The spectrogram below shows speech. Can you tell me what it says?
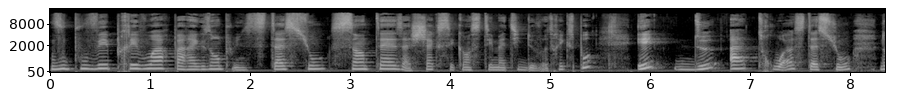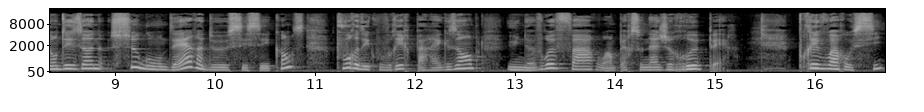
Vous pouvez prévoir par exemple une station synthèse à chaque séquence thématique de votre expo et deux à trois stations dans des zones secondaires de ces séquences pour découvrir par exemple une œuvre phare ou un personnage repère. Prévoir aussi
